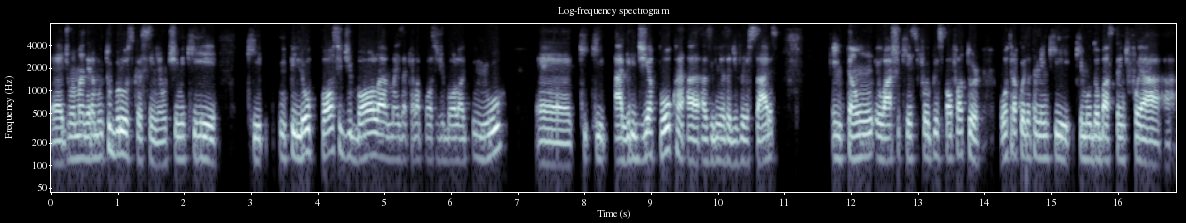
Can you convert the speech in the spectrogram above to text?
é, de uma maneira muito brusca, assim, é um time que que empilhou posse de bola, mas aquela posse de bola em U, que, que, agredia pouco a, a, as linhas adversárias. Então, eu acho que esse foi o principal fator. Outra coisa também que, que mudou bastante foi a, a,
